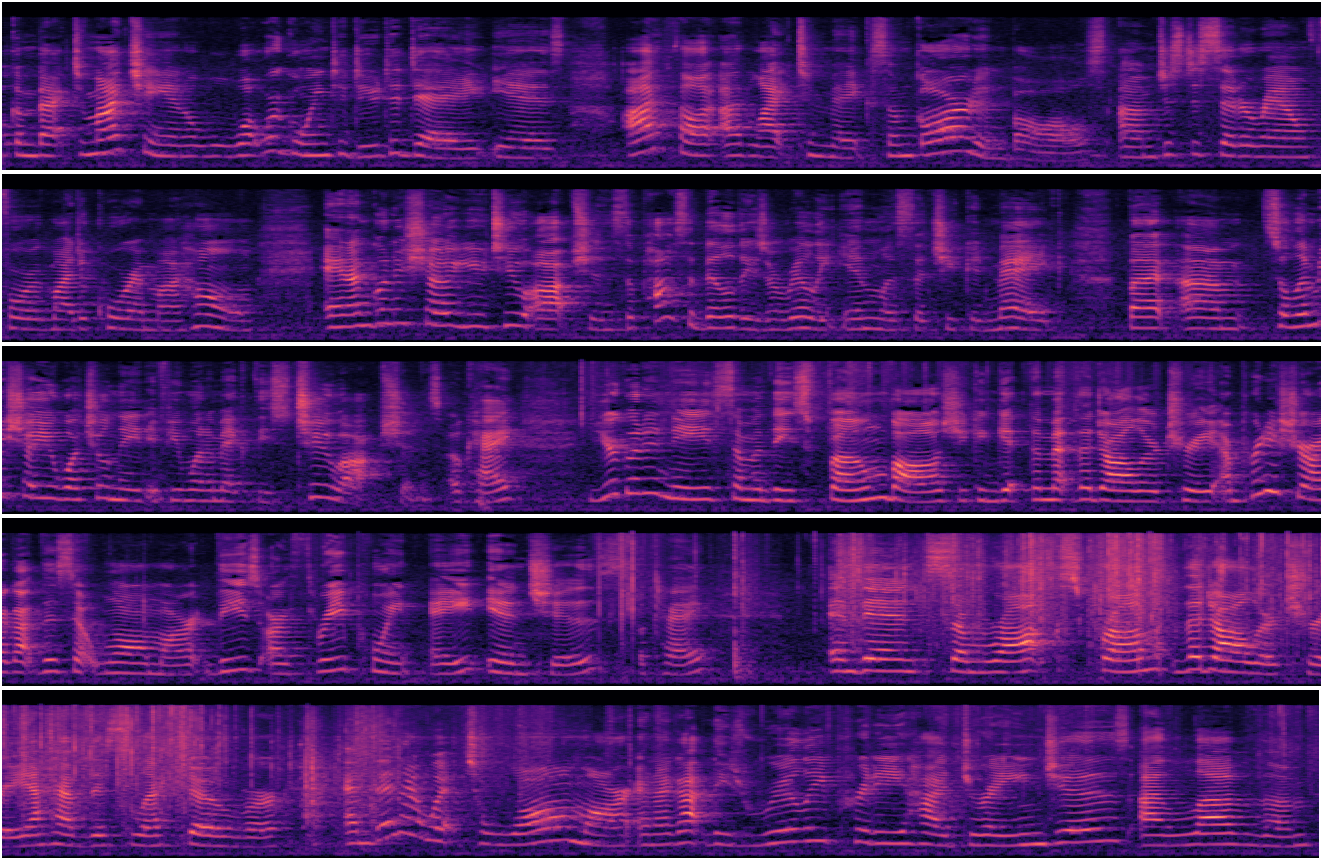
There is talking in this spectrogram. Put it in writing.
welcome back to my channel. Well, what we're going to do today is I thought I'd like to make some garden balls um, just to sit around for my decor in my home. And I'm going to show you two options. The possibilities are really endless that you can make. But um, so let me show you what you'll need if you want to make these two options, okay? You're going to need some of these foam balls. You can get them at the Dollar Tree. I'm pretty sure I got this at Walmart. These are 3.8 inches, okay? And then some rocks from the Dollar Tree. I have this left over. And then I went to Walmart and I got these really pretty hydrangeas. I love them.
